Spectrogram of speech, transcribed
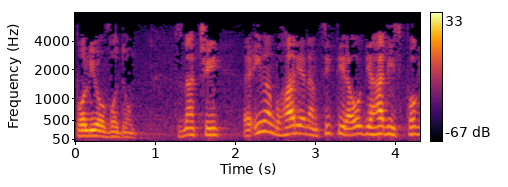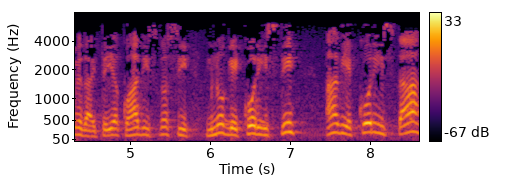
polio vodom. Znači, e, Imam Buharija nam citira ovdje hadis, pogledajte, iako hadis nosi mnoge koristi, ali je korista,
